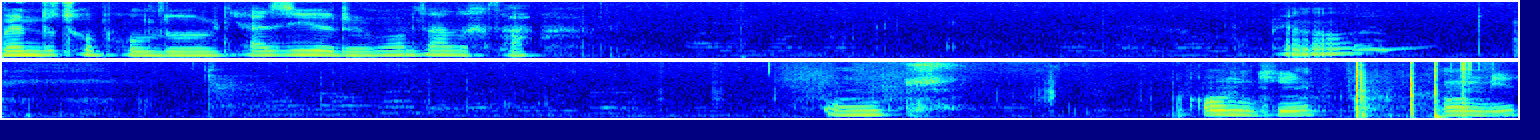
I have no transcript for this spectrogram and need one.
Ben de top oldum. Yazıyorum ortalıkta. Ben 13 12 11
